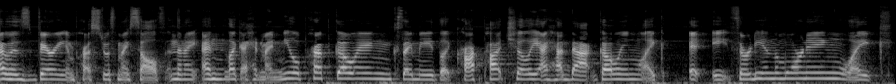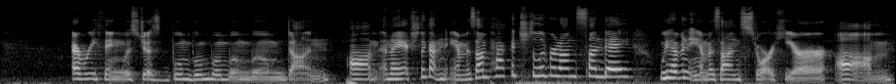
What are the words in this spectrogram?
I was very impressed with myself. And then I and like I had my meal prep going cuz I made like crock pot chili. I had that going like at 8:30 in the morning. Like everything was just boom boom boom boom boom done. Um and I actually got an Amazon package delivered on Sunday. We have an Amazon store here. Um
